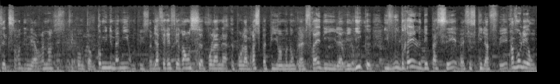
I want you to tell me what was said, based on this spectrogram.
C'est extraordinaire, vraiment, je suis très content. Comme une mamie en plus. Il a fait référence pour la, pour la brasse papillon à mon oncle Alfred. Il avait dit qu'il voudrait le dépasser. Ben, c'est ce qu'il a fait. Bravo Léon.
